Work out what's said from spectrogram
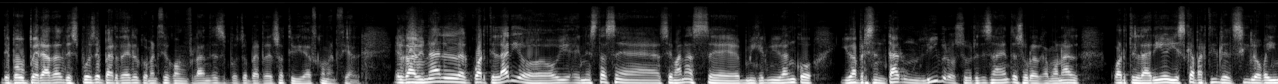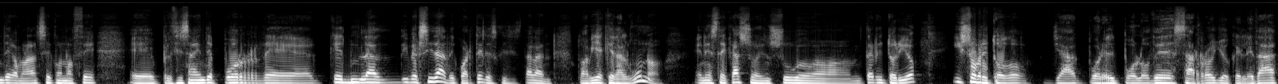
de pauperada, después de perder el comercio con Flandes, después de perder su actividad comercial. El gabinal cuartelario, hoy en estas eh, semanas Miguel Vivanco iba a presentar un libro sobre, precisamente sobre el gamonal cuartelario y es que a partir del siglo XX Gamonal se conoce precisamente por que la diversidad de cuarteles que existen todavía queda alguno, en este caso en su um, territorio, y sobre todo ya por el polo de desarrollo que le da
